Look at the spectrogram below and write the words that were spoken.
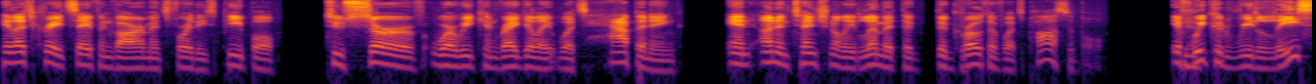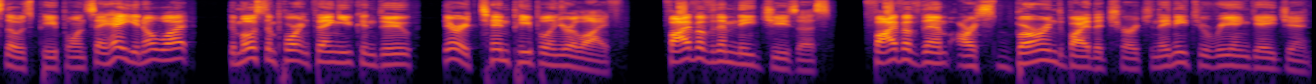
hey, let's create safe environments for these people to serve where we can regulate what's happening and unintentionally limit the, the growth of what's possible. If Yeah. we could release those people and say, hey, you know what? the most important thing you can do, there are 10 people in your life. Five of them need Jesus. Five of them are burned by the church and they need to re engage in.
